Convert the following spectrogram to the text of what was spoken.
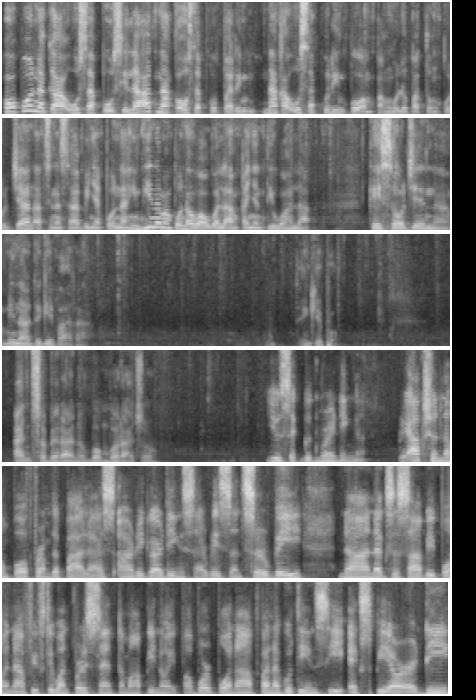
Opo, nagkausap po sila at nakausap ko pa rin, nakausap ko rin po ang Pangulo patungkol dyan at sinasabi niya po na hindi naman po nawawala ang kanyang tiwala kay Soljen na Minardo Guevara. Thank you po. Ann Soberano, Bombo Radyo. Yusek, good morning. Reaction lang po from the palace uh, regarding sa recent survey na nagsasabi po na 51% ng mga Pinoy pabor po na panagutin si XPRD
